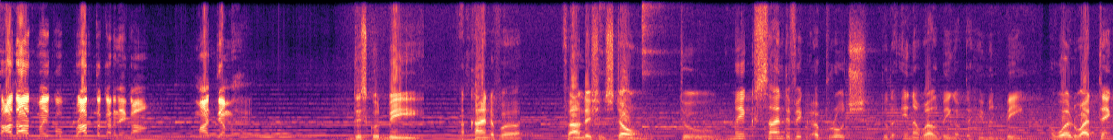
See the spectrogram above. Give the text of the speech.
तादात्म्य को प्राप्त करने का माध्यम है This could be a kind of a foundation stone to make scientific approach to the inner well-being of the human being, a worldwide thing.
